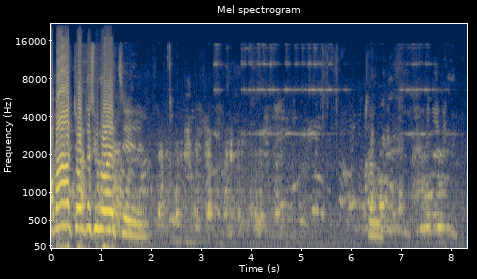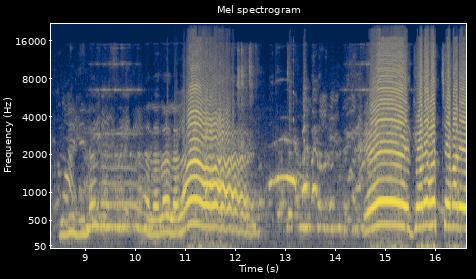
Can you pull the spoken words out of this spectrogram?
আবার চলতে শুরু হয়েছে। চলো। জোরে হচ্ছে এবারে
